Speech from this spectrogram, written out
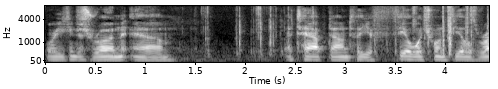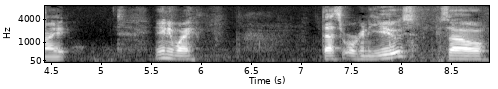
or you can just run um, a tap down until you feel which one feels right. Anyway, that's what we're gonna use. So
